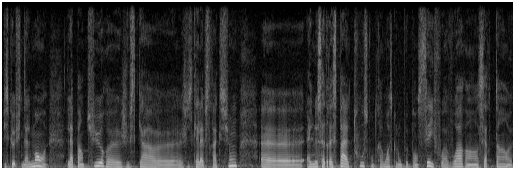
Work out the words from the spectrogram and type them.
puisque finalement, la peinture, jusqu'à jusqu'à l'abstraction, elle ne s'adresse pas à tous, contrairement à ce que l'on peut penser. Il faut avoir un certain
